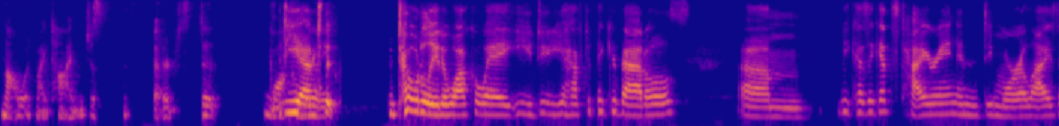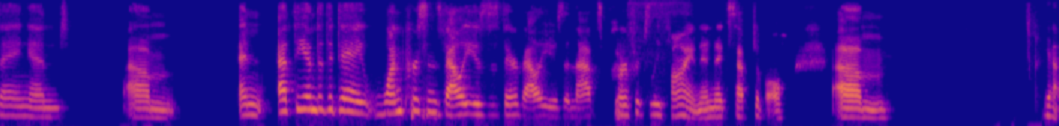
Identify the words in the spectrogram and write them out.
not worth my time just it's better just to walk yeah away. To, totally to walk away you do you have to pick your battles um because it gets tiring and demoralizing and um and at the end of the day one person's values is their values and that's perfectly yes. fine and acceptable um yeah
